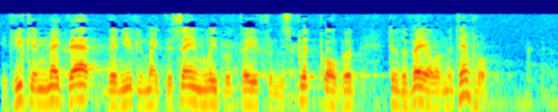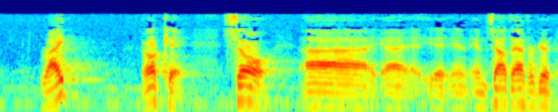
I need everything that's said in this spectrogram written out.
If you can make that, then you can make the same leap of faith from the split pulpit to the veil in the temple. Right? Okay. So, uh, uh, in, in, South Africa,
